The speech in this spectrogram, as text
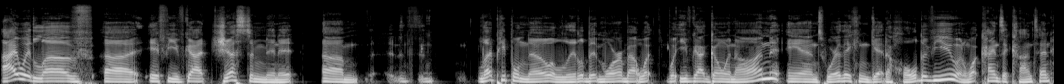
I would love uh, if you've got just a minute. Um, let people know a little bit more about what, what you've got going on and where they can get a hold of you and what kinds of content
